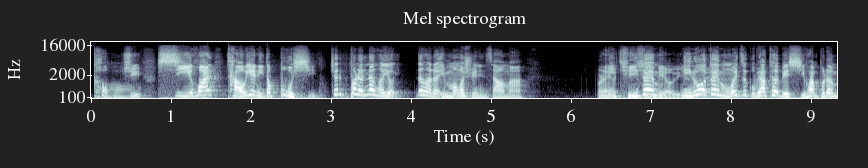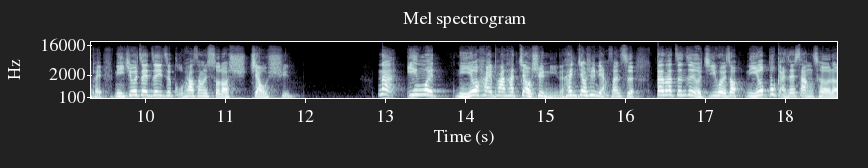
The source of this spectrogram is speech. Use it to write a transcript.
恐惧、喜欢、讨厌，你都不行。就你不能任何有任何的 emotion，你知道吗？不能有七情六欲。你如果对某一只股票特别喜欢，不认赔，你就会在这一只股票上面受到教训。那因为你又害怕他教训你了，他教训两三次，当他真正有机会的时候，你又不敢再上车了，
